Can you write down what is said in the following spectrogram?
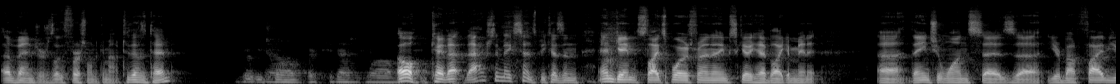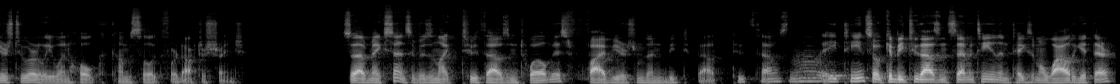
Avengers, like the first one, come out? 2010. 2012 or 2012. Oh, okay. That that actually makes sense because in Endgame, slight spoilers for anything, skill you have like a minute. Uh, the Ancient One says uh, you're about five years too early when Hulk comes to look for Doctor Strange. So that would make sense if it was in like 2012 ish. Five years from then would be about 2018. So it could be 2017, and then it takes him a while to get there.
